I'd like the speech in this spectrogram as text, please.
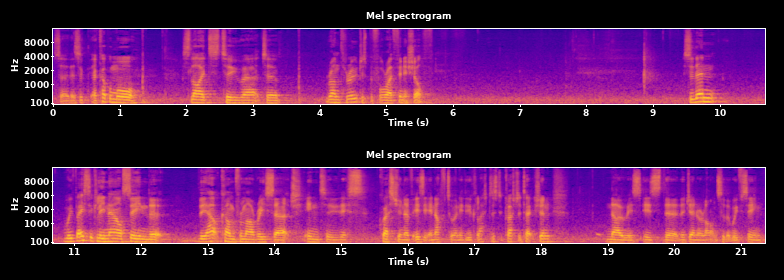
So there's a, a couple more slides to, uh, to run through just before I finish off. So then we've basically now seen that the outcome from our research into this question of is it enough to only do clash, clash detection, no is, is the, the general answer that we've seen.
